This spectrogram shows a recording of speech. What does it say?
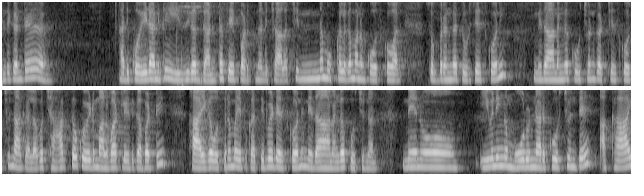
ఎందుకంటే అది కొయ్యడానికి ఈజీగా గంట సేపు పడుతుందండి. చాలా చిన్న ముక్కలుగా మనం కోసుకోవాలి. శుభ్రంగా తుడిచేసుకొని నిదానంగా కూర్చొని కట్ చేసుకోవచ్చు. నాకు ఎలాగో చాక్తో కోయడం అలవాటు లేదు కాబట్టి హాయిగా ఉత్తరం వైపు కత్తిపేట వేసుకొని నిదానంగా కూర్చున్నాను. నేను ఈవినింగ్ మూడున్నర కూర్చుంటే ఆ కాయ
